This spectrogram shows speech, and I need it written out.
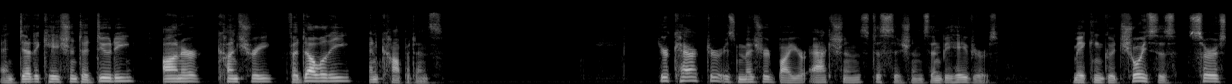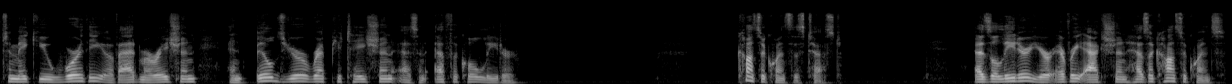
and dedication to duty, honor, country, fidelity, and competence. Your character is measured by your actions, decisions, and behaviors. Making good choices serves to make you worthy of admiration and builds your reputation as an ethical leader. Consequences Test As a leader, your every action has a consequence.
